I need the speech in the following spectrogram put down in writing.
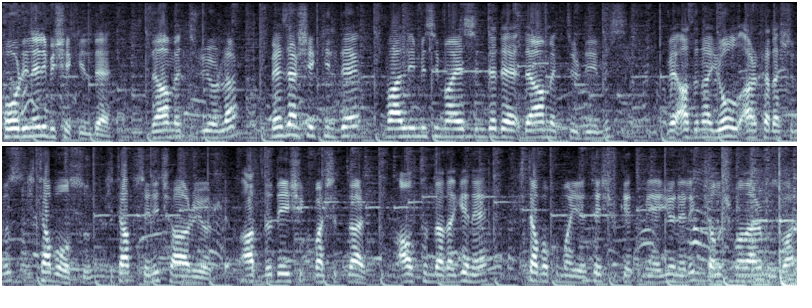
koordineli bir şekilde devam ettiriyorlar. Benzer şekilde valimiz himayesinde de devam ettirdiğimiz ve adına yol arkadaşınız kitap olsun, kitap seni çağırıyor adlı değişik başlıklar altında da gene kitap okumayı teşvik etmeye yönelik çalışmalarımız var.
